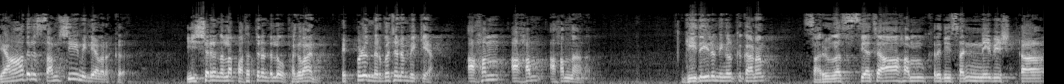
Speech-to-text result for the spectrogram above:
യാതൊരു സംശയമില്ല അവർക്ക്. ഈശ്വരൻ എന്നുള്ള പദത്തിലുണ്ടല്ലോ ഭഗവാൻ. എപ്പോഴും നിർവചനം വെക്കുക. അഹം അഹം അഹം എന്നാണ്. ഗീതയിൽ നിങ്ങൾക്ക് കാണാം. സർവസ്യ ചാഹം ഹൃദി സന്നിവിഷ്ട.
